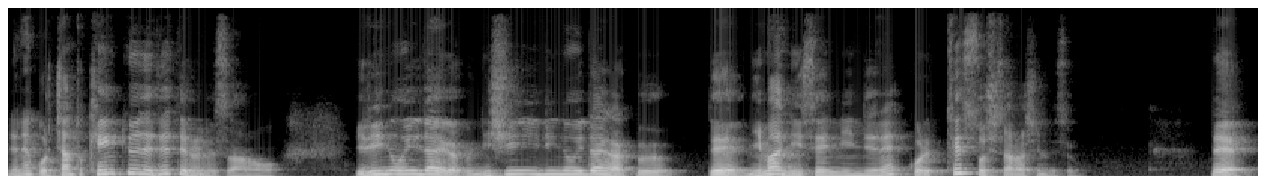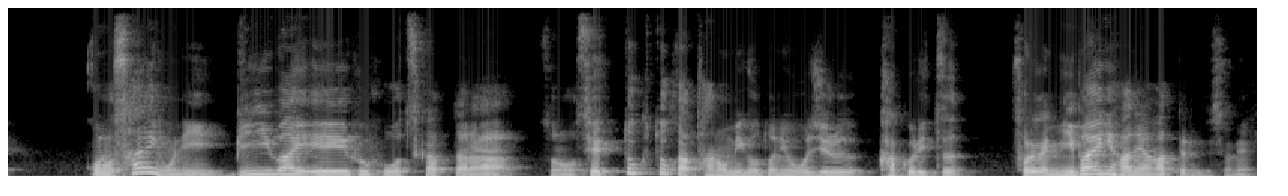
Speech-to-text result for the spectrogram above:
でね、これちゃんと研究で出てるんです。あの、イリノイ大学、西イリノイ大学で2万2000人でね、これテストしたらしいんですよ。で、この最後に BYAF 法を使ったら、その説得とか頼み事に応じる確率、それが2倍に跳ね上がってるんですよね。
